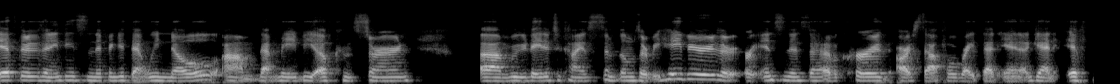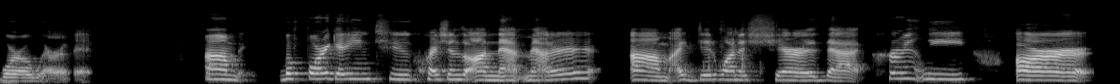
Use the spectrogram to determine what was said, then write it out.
if there's anything significant that we know um, that may be of concern um, related to kind of symptoms or behaviors or, or, incidents that have occurred, our staff will write that in again if we're aware of it. Um, before getting to questions on that matter, um, I did want to share that currently our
